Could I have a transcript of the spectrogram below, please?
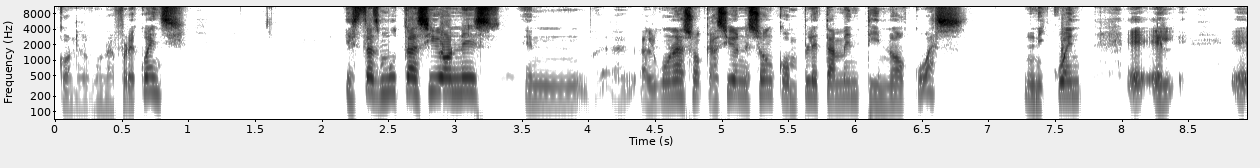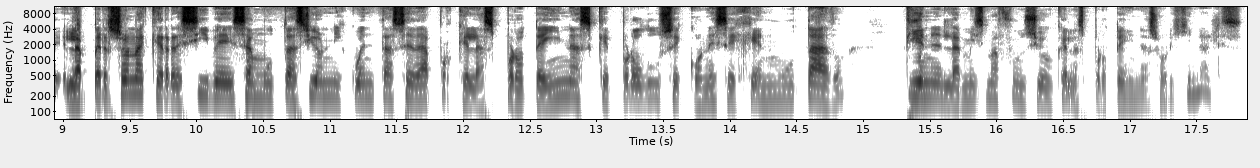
con alguna frecuencia. Estas mutaciones en algunas ocasiones son completamente inocuas. Ni eh, eh, la persona que recibe esa mutación ni cuenta se da porque las proteínas que produce con ese gen mutado tienen la misma función que las proteínas originales.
